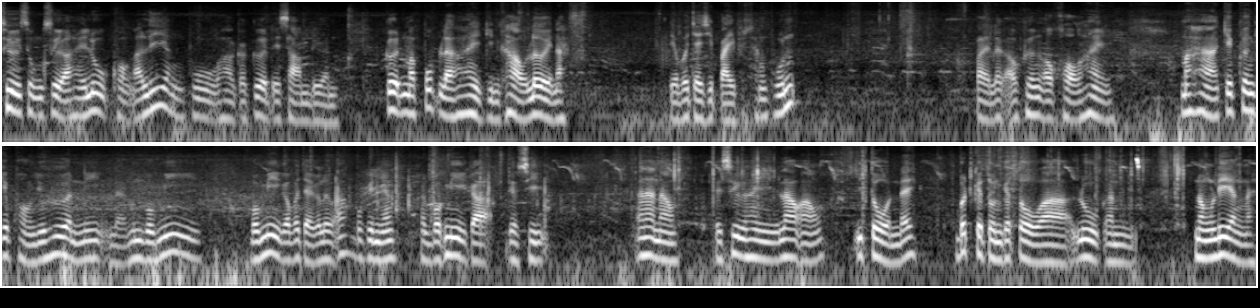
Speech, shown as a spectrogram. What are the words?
ซื้อส่งเสือให้ลูกของอาเลี้ยงผู้หาก็เกิดได้3เดือน เกิดมาปุ๊บแล้วให้กินข้าวเลยนะ เดี๋ยวพ่อใจสิไปทางพุ้น ไปแล้วเอาเครื่องเอาของให้ มาหาเก็บเครื่องเก็บของอยู่เฮือนนี่แหละมันบ่มีบ่มีก็พ่อใจก็เลยอะบ่เป็นหยังคันบ่มีก็เดี๋ยวสิอันนั้นเอาไปซื้อให้เล่าเอาอีโตนได้เบิดกระตนกระโตว่าลูกอันน้องเลี้ยงนะ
